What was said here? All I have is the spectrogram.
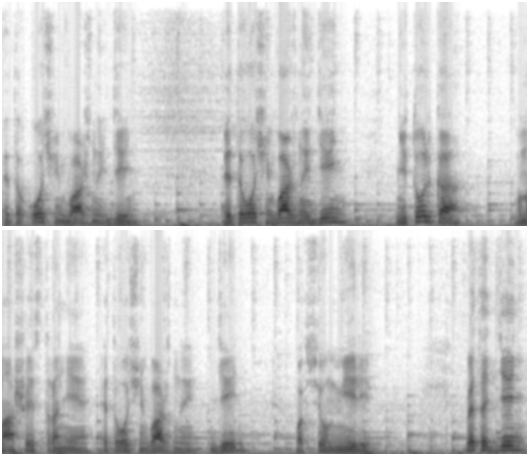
Это очень важный день. Это очень важный день не только в нашей стране, это очень важный день во всем мире. В этот день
